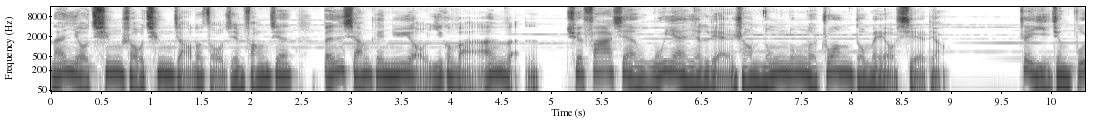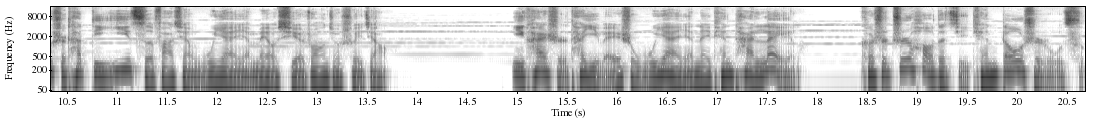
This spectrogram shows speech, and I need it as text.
男友轻手轻脚地走进房间，本想给女友一个晚安吻。却发现吴艳艳脸上浓浓的妆都没有卸掉，这已经不是他第一次发现吴艳艳没有卸妆就睡觉。一开始他以为是吴艳艳那天太累了，可是之后的几天都是如此，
